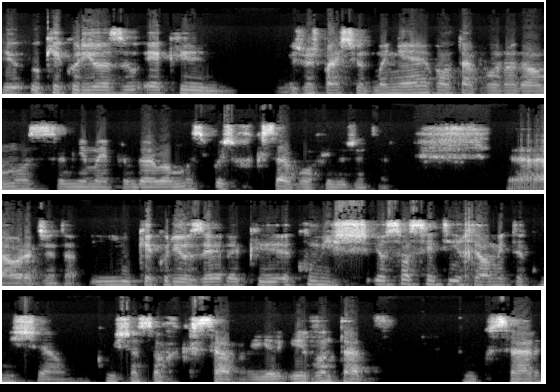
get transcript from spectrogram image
eu, o que é curioso é que os meus pais iam de manhã, voltavam à hora do almoço, a minha mãe para me dar o almoço e depois regressavam ao fim do jantar à hora de jantar. E o que é curioso era que a comichão, eu só sentia realmente a comichão, a comichão só regressava e a, vontade de me coçar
